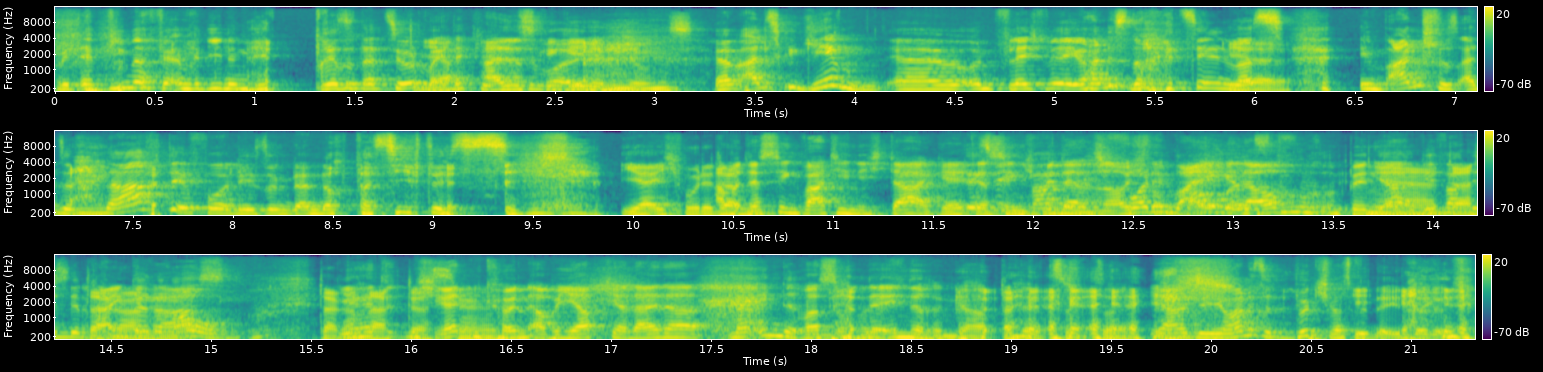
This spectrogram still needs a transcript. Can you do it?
mit der Beamer-Fernbedienung die Präsentation Ja, alles gegeben, Jungs. Wir haben alles gegeben. Äh, Und vielleicht will der Johannes noch erzählen, Ja. was im Anschluss, also nach der Vorlesung dann noch passiert ist. Ja, ich wurde dann. Aber deswegen wart ihr nicht da, gell? Deswegen, Deswegen ich bin dann an euch vor dem Raum, vorbeigelaufen und bin Ja, dann wir waren das in dem eigenen. Raum. Ihr Daran lag hättet mich das. retten ja. können, aber ihr habt ja leider Inderin. Was hat eine Inderin gehabt in der Zeit? Ja, der Johannes hat wirklich was mit der Inderin.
